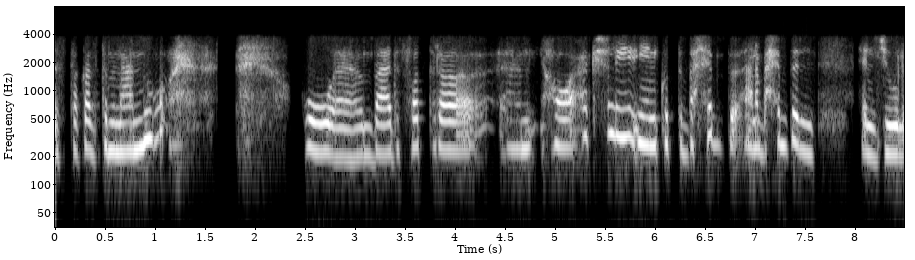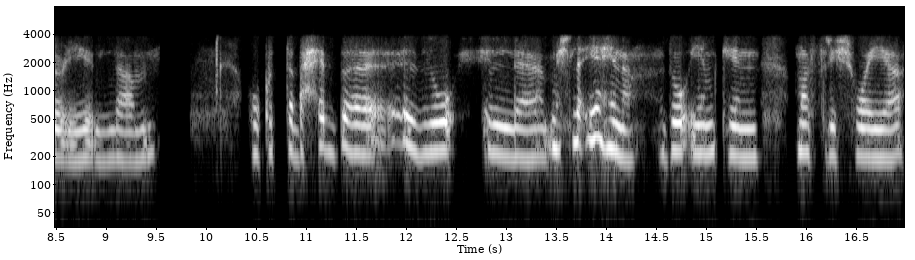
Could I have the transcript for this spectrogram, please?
استقلت من عنه وبعد فترة هو actually يعني كنت بحب أنا بحب ال jewellery وكنت بحب الذوق مش لاقية هنا ذوق يمكن مصري شوية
